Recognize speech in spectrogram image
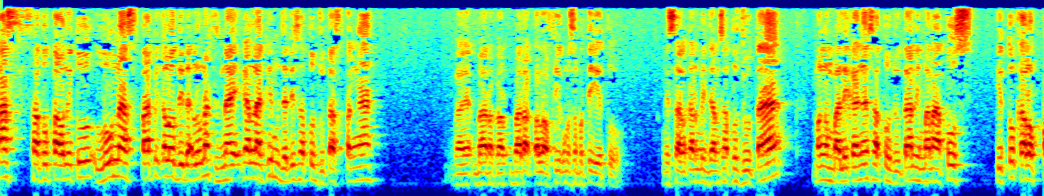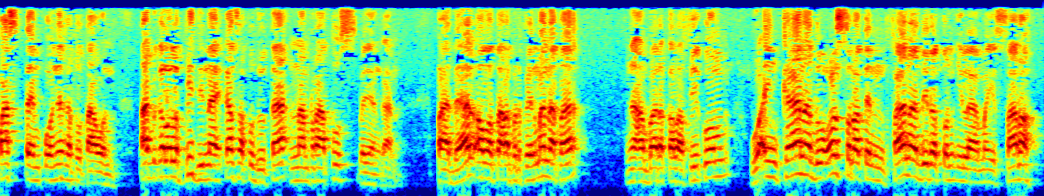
pas satu tahun itu lunas. Tapi kalau tidak lunas dinaikkan lagi menjadi satu juta setengah. Barakallahu fikum seperti itu. Misalkan pinjam satu juta, mengembalikannya satu juta lima ratus. Itu kalau pas temponya satu tahun. Tapi kalau lebih dinaikkan satu juta enam ratus, bayangkan. Padahal Allah Ta'ala berfirman apa? Nah, barakallahu fikum. Wa in kana du usratin fanadiratun ila maisarah.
